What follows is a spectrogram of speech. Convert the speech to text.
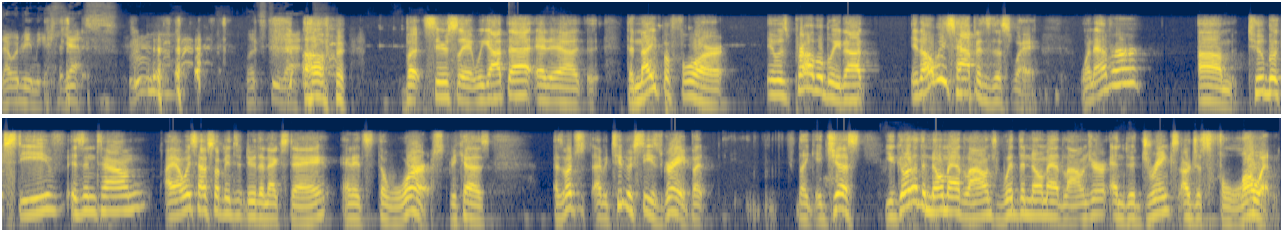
That would be me. Yes. Hmm. Let's do that. Um, but seriously, we got that, and uh, the night before, it was probably not. It always happens this way. Whenever um, Two Book Steve is in town, I always have something to do the next day, and it's the worst because as much as I mean, Two Book Steve is great, but like it just you go to the Nomad Lounge with the Nomad Lounger, and the drinks are just flowing.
